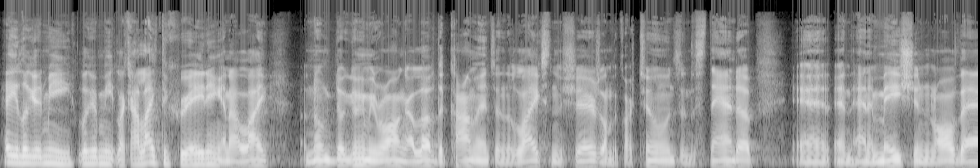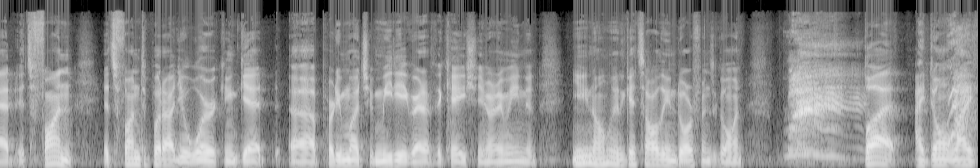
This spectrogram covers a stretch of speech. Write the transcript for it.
Hey, look at me. Look at me. Like I like the creating, and I like. Don't don't get me wrong. I love the comments and the likes and the shares on the cartoons and the stand up and and animation and all that. It's fun. It's fun to put out your work and get uh, pretty much immediate gratification. You know what I mean? You know, it gets all the endorphins going but I don't like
